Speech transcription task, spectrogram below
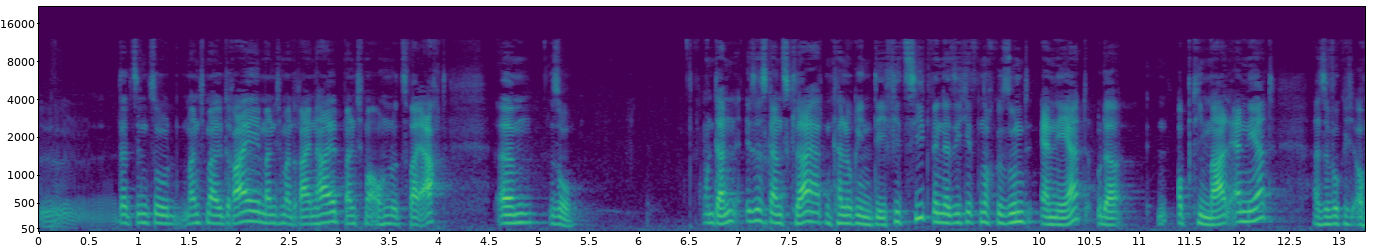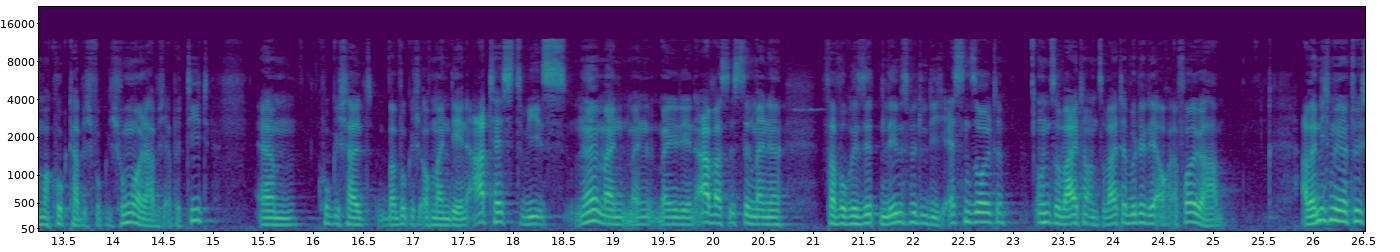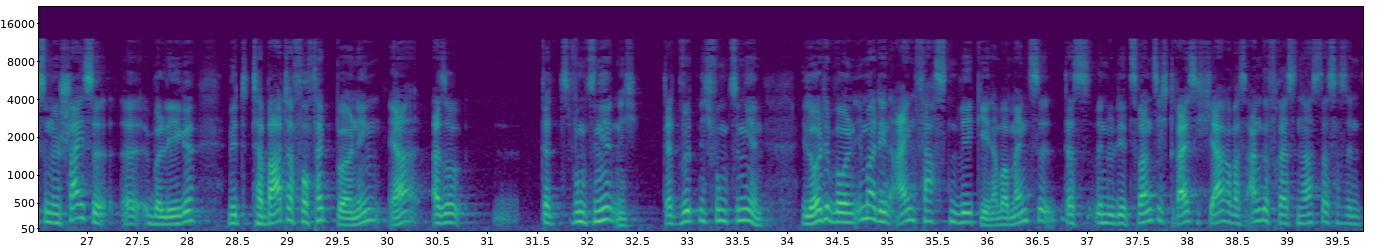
das sind so manchmal 3, manchmal 3,5, manchmal auch nur 2,8. Ähm, so. Und dann ist es ganz klar, er hat ein Kaloriendefizit, wenn er sich jetzt noch gesund ernährt oder optimal ernährt. Also wirklich auch mal guckt, habe ich wirklich Hunger oder habe ich Appetit. Ähm, gucke ich halt mal wirklich auf meinen DNA-Test, wie ist ne, mein, meine, meine DNA, was ist denn meine favorisierten Lebensmittel, die ich essen sollte und so weiter und so weiter, würde der auch Erfolge haben. Aber wenn ich mir natürlich so eine Scheiße äh, überlege mit Tabata for Fat Burning, ja, also das funktioniert nicht. Das wird nicht funktionieren. Die Leute wollen immer den einfachsten Weg gehen. Aber meinst du, dass wenn du dir 20, 30 Jahre was angefressen hast, dass das in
